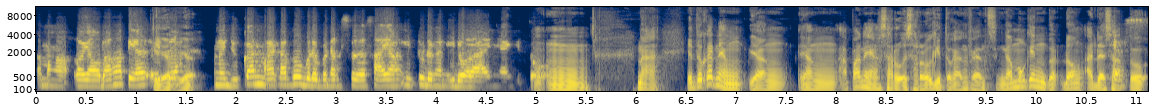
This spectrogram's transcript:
emang loyal banget ya Iya, itulah iya. menunjukkan mereka tuh benar-benar sesayang itu dengan idolanya gitu Mm-mm. Nah, itu kan yang yang yang apa nih yang seru-seru gitu kan fans. Nggak mungkin dong ada satu,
